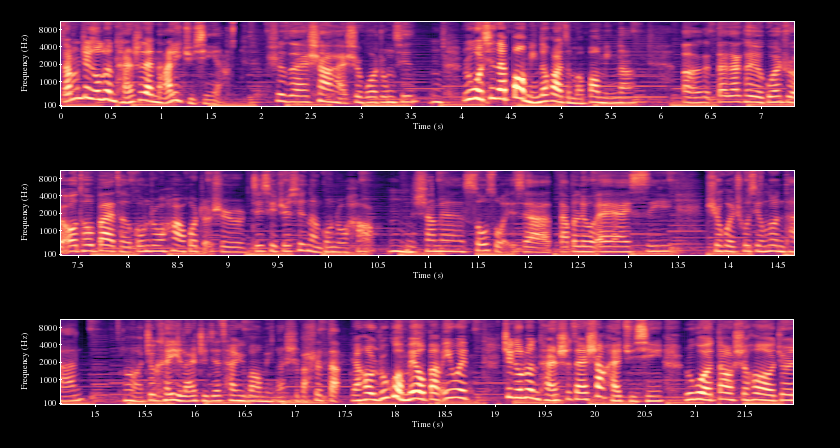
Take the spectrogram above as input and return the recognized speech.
咱们这个论坛是在哪里举行呀？是在上海世博中心。嗯，如果现在报名的话，怎么报名呢？呃，大家可以关注 AutoByte 公众号或者是机器之心的公众号，嗯上面搜索一下 WAIC 智慧出行论坛。嗯，就可以来直接参与报名了，是吧？是的，然后如果没有办，因为这个论坛是在上海举行，如果到时候就是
